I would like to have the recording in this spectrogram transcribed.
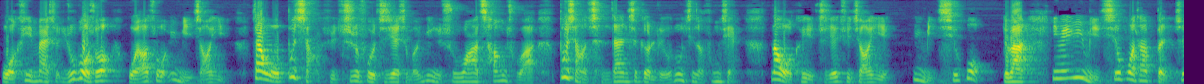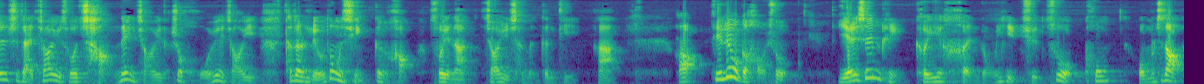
我可以卖出。如果说我要做玉米交易，但我不想去支付这些什么运输啊、仓储啊，不想承担这个流动性的风险，那我可以直接去交易玉米期货，对吧？因为玉米期货它本身是在交易所场内交易的，是活跃交易，它的流动性更好。所以呢，交易成本更低啊。好，第六个好处，衍生品可以很容易去做空。我们知道，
